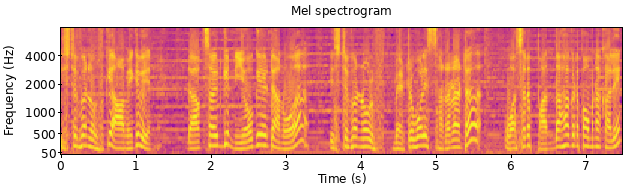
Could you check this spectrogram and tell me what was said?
ස්ටපන් ලොල්ගේ ආමික වෙන්න. ඩක්සයිඩ්ගේ නියෝගයට අනුව ස්ටපන් නොල් මෙට්‍රවොලිස් සටනට වසර පන්දාහකට පමණ කලින්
